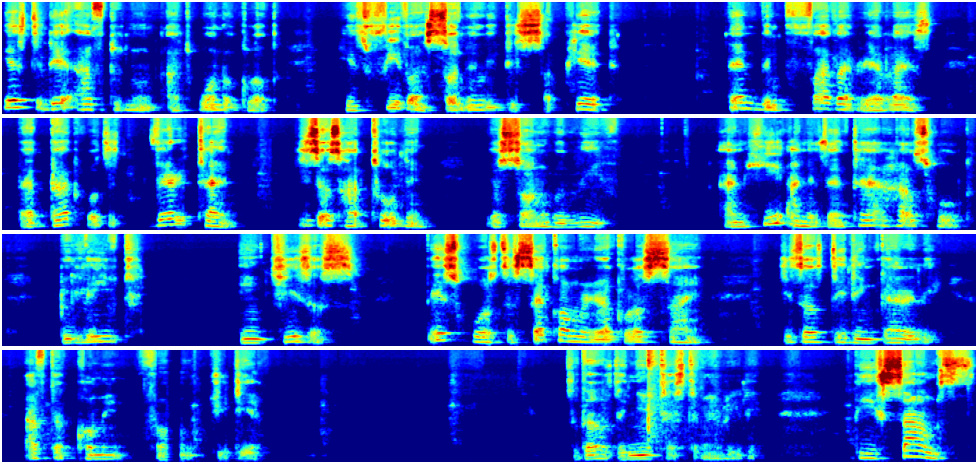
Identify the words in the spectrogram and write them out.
Yesterday afternoon at one o'clock, his fever suddenly disappeared. Then the father realized that that was the very time Jesus had told him, Your son will live. And he and his entire household believed in Jesus. This was the second miraculous sign Jesus did in Galilee after coming from Judea. So that was the New Testament reading. The Psalms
